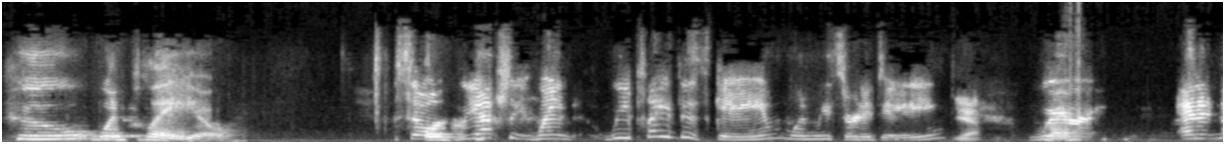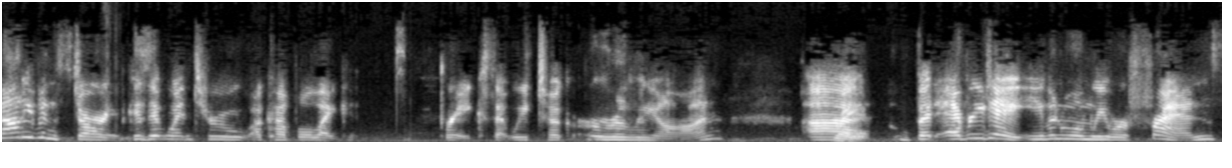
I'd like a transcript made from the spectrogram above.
who would play you? So Or- we actually went. We played this game when we started dating. Yeah. Where, and it not even started because it went through a couple like breaks that we took early on. Uh, Right. But every day, even when we were friends,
